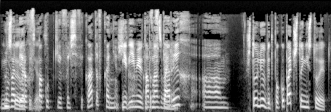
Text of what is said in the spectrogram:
не Ну, во-первых, в покупке фальсификатов, конечно. Нет, я имею в виду а по названию. во-вторых... Э... Что любят покупать, что не стоит?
